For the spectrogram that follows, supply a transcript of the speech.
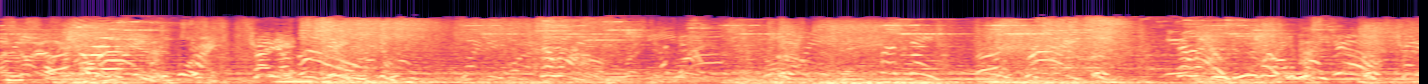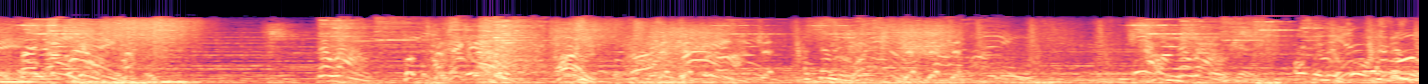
Annihilate all things before me! Try Farewell! View the light of light! Farewell! Assemble! Farewell! Open the door Assemble!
